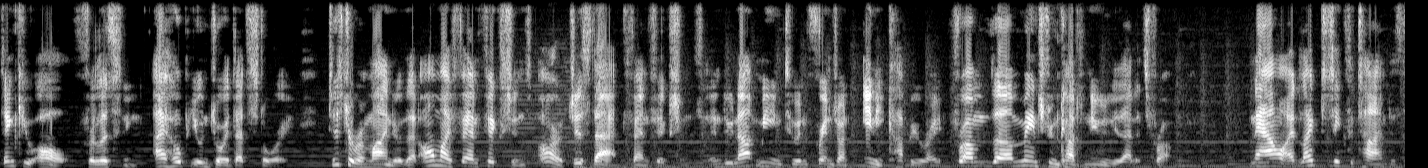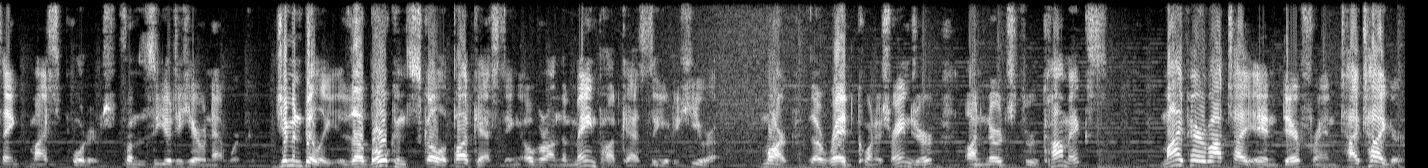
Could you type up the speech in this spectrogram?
Thank you all for listening. I hope you enjoyed that story. Just a reminder that all my fanfictions are just that, fanfictions, and do not mean to infringe on any copyright from the mainstream continuity that it's from. Now, I'd like to take the time to thank my supporters from the Zero to Hero Network. Jim and Billy, the bulk and skull of podcasting, over on the main podcast, Zero to Hero. Mark, the Red Cornish Ranger, on Nerds Through Comics. My Parabatai and dear friend Ty Tiger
